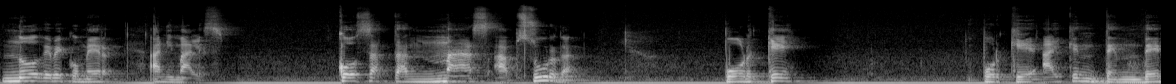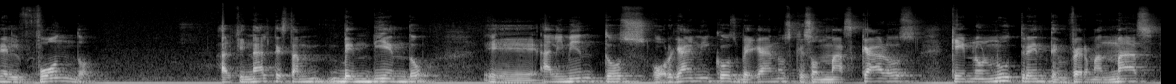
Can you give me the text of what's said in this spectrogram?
no debe comer animales. Cosa tan más absurda. ¿Por qué? Porque hay que entender el fondo. Al final te están vendiendo eh, alimentos orgánicos, veganos, que son más caros, que no nutren, te enferman más.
